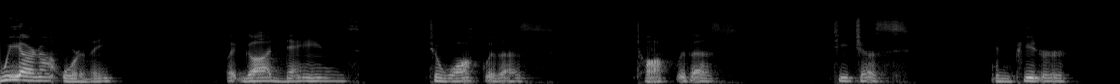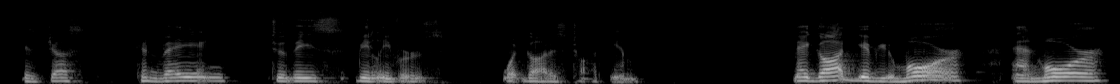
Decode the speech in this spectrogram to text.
We are not worthy, but God deigns to walk with us, talk with us, teach us. And Peter is just conveying to these believers what God has taught him. May God give you more and more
